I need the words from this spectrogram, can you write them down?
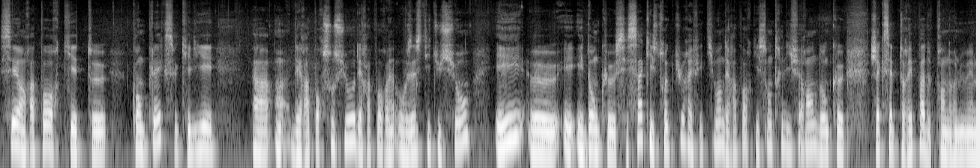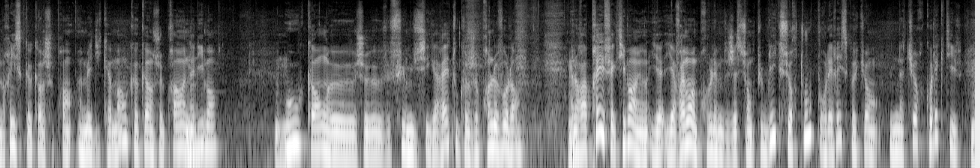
c'est un rapport qui est euh, complexe, qui est lié à des rapports sociaux, des rapports aux institutions, et, et, donc c'est ça qui structure effectivement des rapports qui sont très différents. Donc j'accepterai pas de prendre le même risque quand je prends un médicament que quand je prends un mmh. aliment. Ou quand euh, je fume une cigarette ou quand je prends le volant. Mm. Alors après, effectivement, il y, a vraiment un problème de gestion publique, surtout pour les risques qui ont une nature collective, mm-hmm.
